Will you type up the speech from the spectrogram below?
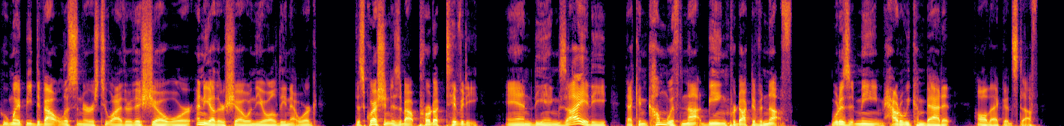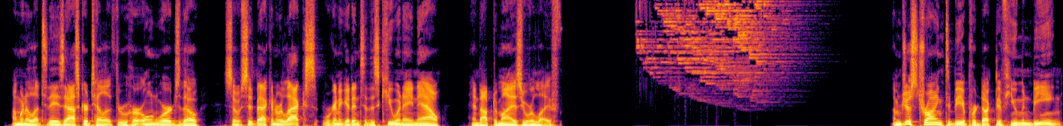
who might be devout listeners to either this show or any other show in the OLD network. This question is about productivity and the anxiety that can come with not being productive enough. What does it mean? How do we combat it? All that good stuff. I'm going to let today's asker tell it through her own words though. So sit back and relax. We're going to get into this Q&A now and optimize your life. I'm just trying to be a productive human being,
